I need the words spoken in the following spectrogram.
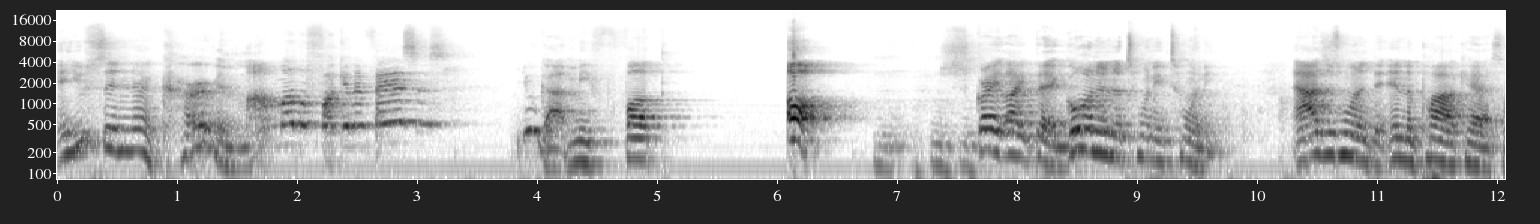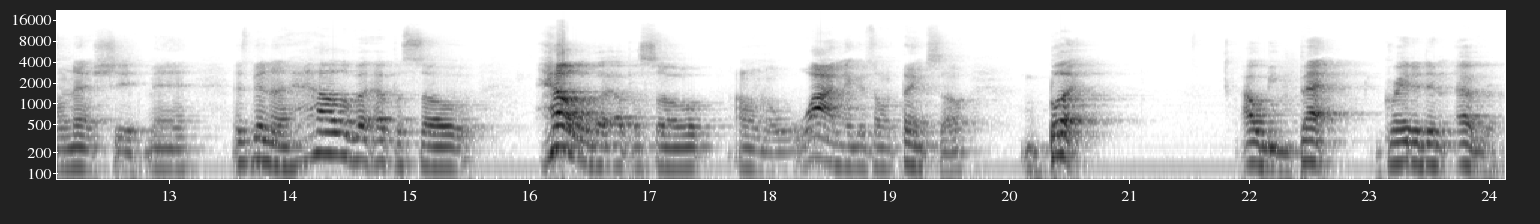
And you sitting there curving my motherfucking advances? You got me fucked up. Straight like that. Going into 2020. And I just wanted to end the podcast on that shit, man. It's been a hell of an episode. Hell of an episode. I don't know why niggas don't think so. But I will be back greater than ever.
